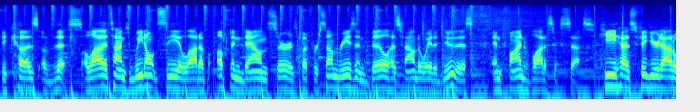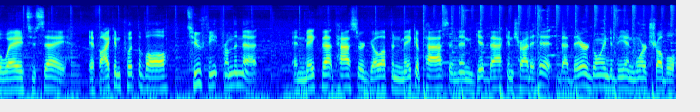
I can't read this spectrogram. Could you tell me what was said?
because of this. A lot of times we don't see a lot of up and down serves, but for some reason, Bill has found a way to do this and find a lot of success. He has figured out a way to say, if I can put the ball two feet from the net and make that passer go up and make a pass and then get back and try to hit, that they're going to be in more trouble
